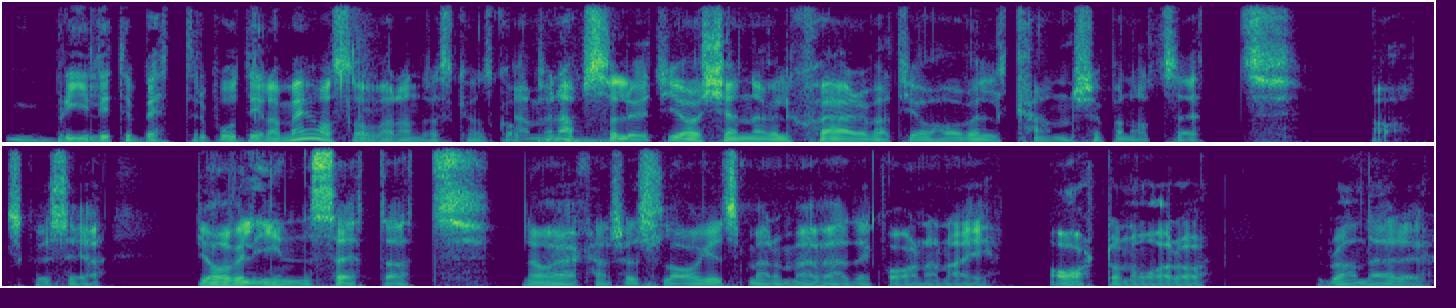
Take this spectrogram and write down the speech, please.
blir lite bättre på att dela med oss av varandras kunskaper. Ja, men absolut. Jag känner väl själv att jag har väl kanske på något sätt, ja, ska vi säga, jag har väl insett att nu har jag kanske slagits med de här väderkvarnarna i 18 år och ibland är det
